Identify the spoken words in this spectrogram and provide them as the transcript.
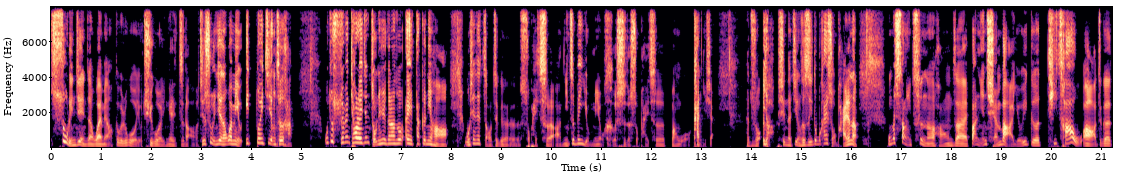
树林监理站外面啊，各位如果有去过，应该知道啊，其实树林监理站外面有一堆计程车行，我就随便挑了一间走进去，跟他说，哎，大哥你好，我现在找这个手排车啊，你这边有没有合适的手排车，帮我看一下。他就说：“哎呀，现在计程车司机都不开手排了呢。我们上一次呢，好像在半年前吧，有一个 T 叉五啊，这个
